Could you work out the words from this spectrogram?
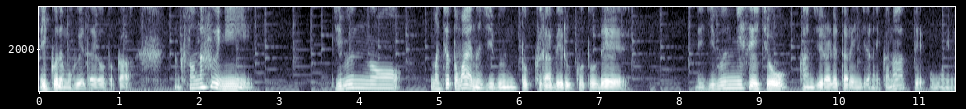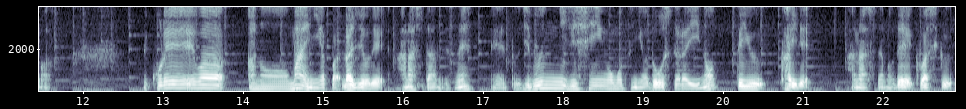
1個でも増えたよとか、なんかそんな風に自分の、まあ、ちょっと前の自分と比べることでで、自分に成長を感じられたらいいんじゃないかなって思います。でこれは、あの、前にやっぱラジオで話したんですね。えっ、ー、と、自分に自信を持つにはどうしたらいいのっていう回で話したので、詳しく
